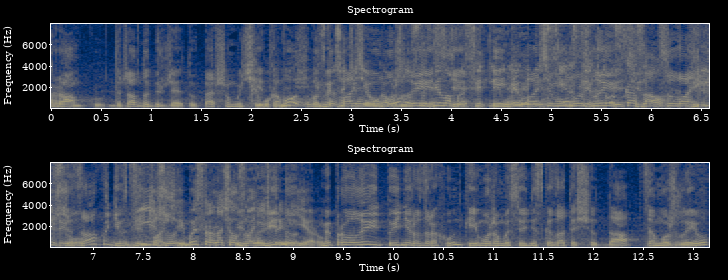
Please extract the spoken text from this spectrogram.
рамку державного бюджету в першому читанні, У кого- і ми скажите бачимо у кого можливість, наступило і просветление ми в бачимо кто можливість сказал, фінансування «Вижу, цих заходів, цим вижу», бачимо. і быстро почав дзвонити Відповідно, прем'єру. Ми провели відповідні розрахунки і можемо сьогодні сказати, що да, це можливо,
